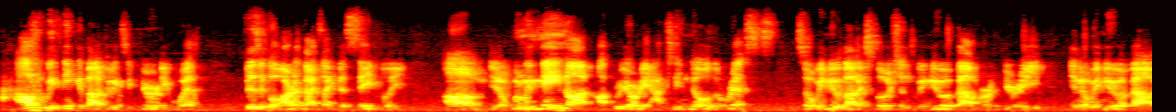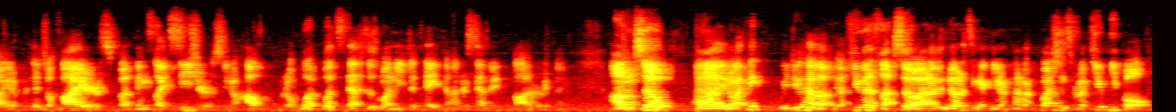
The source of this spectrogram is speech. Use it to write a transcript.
how do we think about doing security with physical artifacts like this safely? Um, you know, when we may not a priori actually know the risks. So we knew about explosions, we knew about mercury, you know, we knew about, you know, potential fires, but things like seizures, you know, how, you know, what, what steps does one need to take to understand the thought of everything? Um, so, uh, you know, I think we do have a, a few minutes left. So I've been noticing, you know, kind of questions from a few people,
